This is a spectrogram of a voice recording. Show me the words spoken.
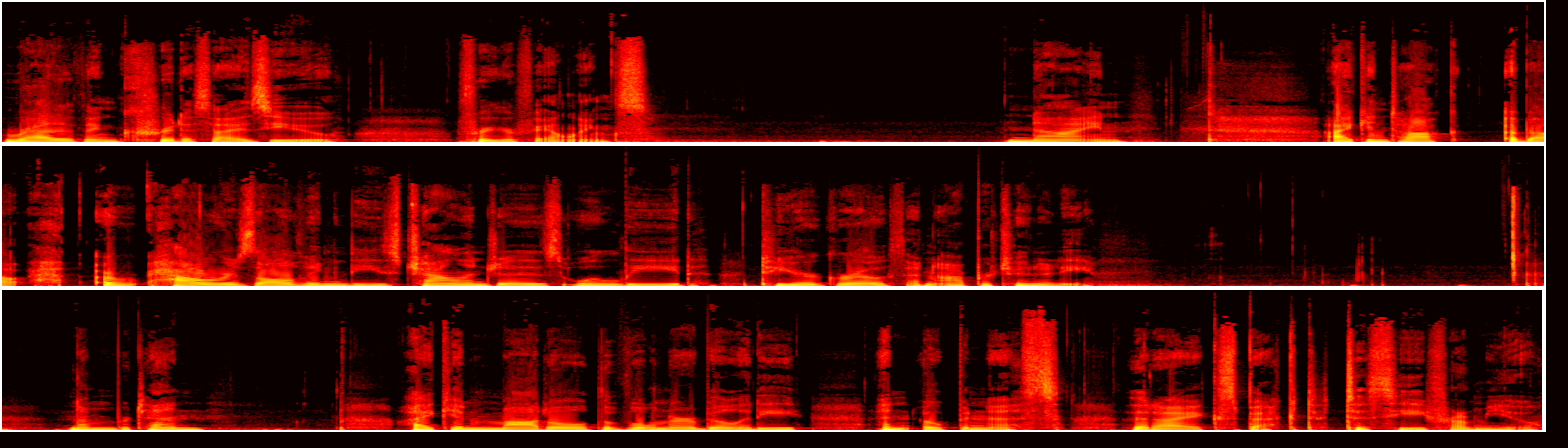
rather than criticize you for your failings. Nine, I can talk about uh, how resolving these challenges will lead to your growth and opportunity. Number 10, I can model the vulnerability and openness that I expect to see from you.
